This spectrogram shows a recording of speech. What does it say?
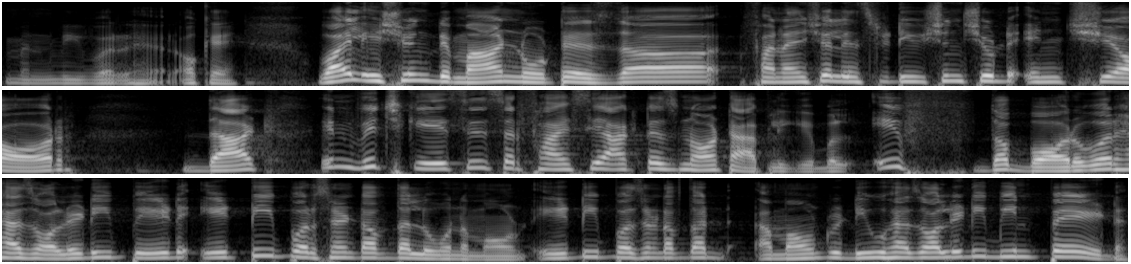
I mean, we were here. Okay. While issuing demand notice, the financial institution should ensure that in which cases SARFAESI Act is not applicable. If the borrower has already paid 80% of the loan amount, 80% of the amount due has already been paid,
